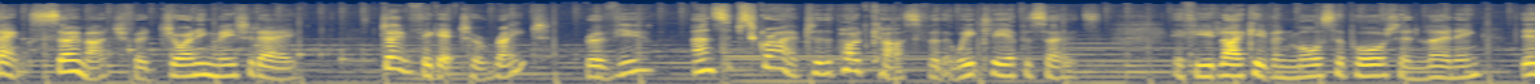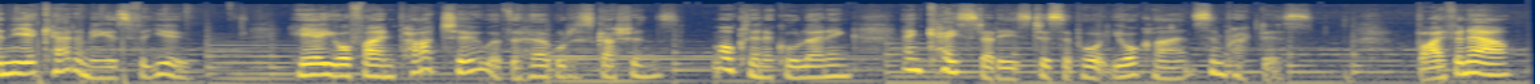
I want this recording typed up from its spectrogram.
Thanks so much for joining me today. Don't forget to rate, review, and subscribe to the podcast for the weekly episodes. If you'd like even more support and learning, then the Academy is for you. Here you'll find part two of the herbal discussions, more clinical learning, and case studies to support your clients in practice. Bye for now.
